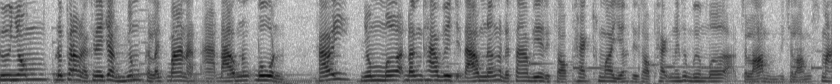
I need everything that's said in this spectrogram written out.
គឺខ្ញុំដូចប្រាប់អ្នកគ្នាអញ្ចឹងខ្ញុំកលិចបានអាដើមហ្នឹង4ហើយខ្ញុំមើលអត់ដឹងថាវាជាដើមហ្នឹងដោយសារវា resource pack ថ្មី resource pack នេះទៅវាមើលច្រឡំវាច្រឡំស្មៅ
